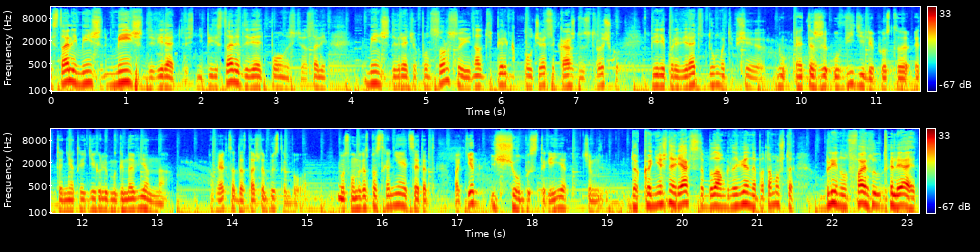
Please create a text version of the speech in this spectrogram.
И стали меньше, меньше доверять. То есть не перестали доверять полностью, а стали меньше доверять open source. И надо теперь, получается, каждую строчку перепроверять и думать вообще... Ну это же увидели, просто это не отреагировали мгновенно. Реакция достаточно быстрая была. Просто он распространяется, этот пакет, еще быстрее, чем... Да, конечно, реакция была мгновенная, потому что, блин, он файлы удаляет.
